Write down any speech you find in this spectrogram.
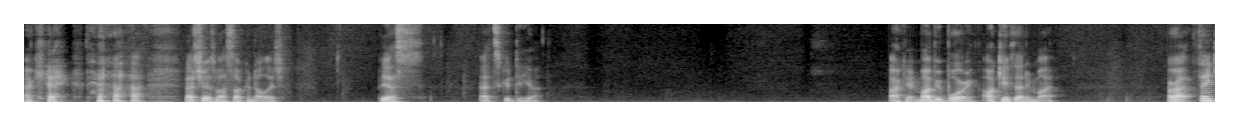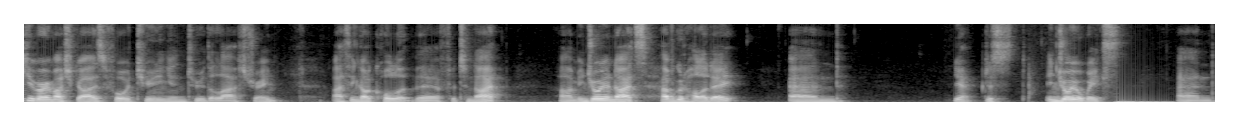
Okay. that shows my soccer knowledge. But yes, that's good to hear. Okay, might be boring. I'll keep that in mind. All right, thank you very much, guys, for tuning in to the live stream. I think I'll call it there for tonight. Um, enjoy your nights, have a good holiday, and yeah, just enjoy your weeks and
